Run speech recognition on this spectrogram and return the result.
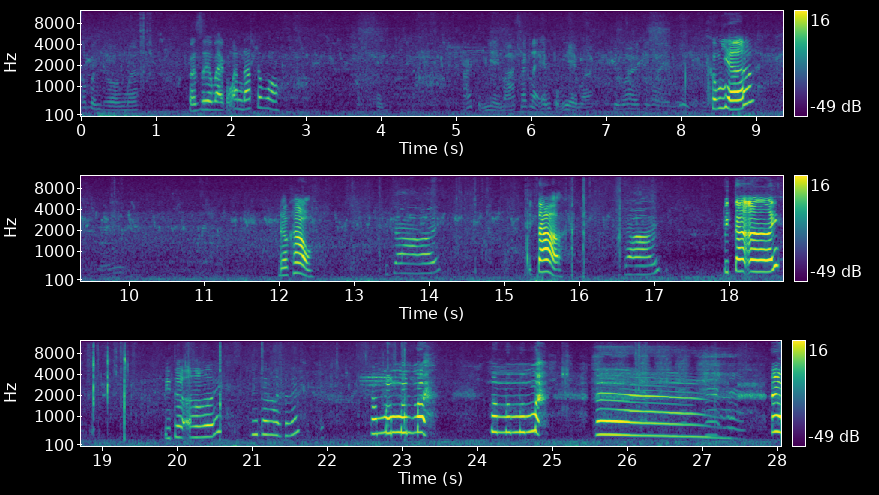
Nó bình thường mà. Hồi xưa bà cũng ăn đất đúng không? Ai cũng vậy mà chắc là em cũng vậy mà. Chứ mai chứ mai em. Không nhớ. Được không? Peter ơi Peter. Peter ơi Peter ơi. Peter ơi. Peter ơi Mama mama Mama mama à. À.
